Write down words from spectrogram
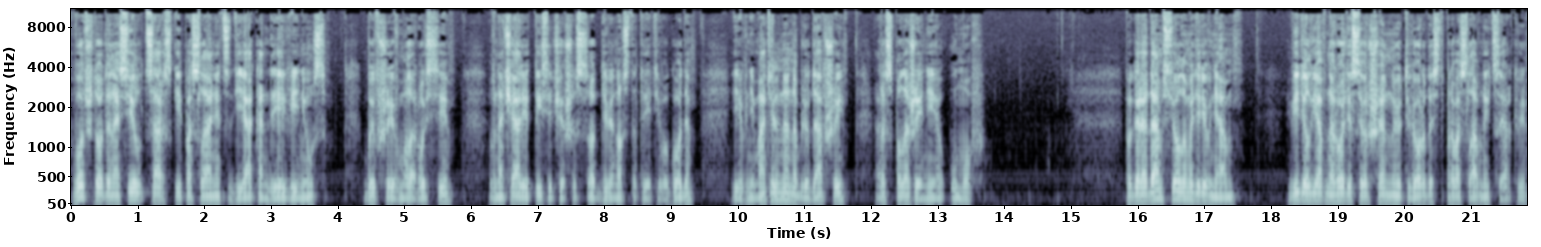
Вот что доносил царский посланец дьяк Андрей Виниус, бывший в Малороссии, в начале 1693 года и внимательно наблюдавший расположение умов. По городам, селам и деревням видел я в народе совершенную твердость православной церкви,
